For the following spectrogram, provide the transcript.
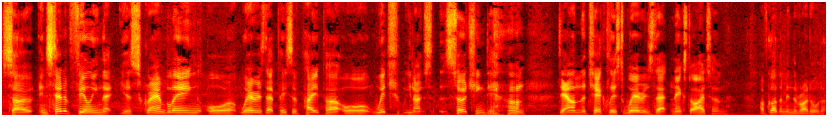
So instead of feeling that you're scrambling or where is that piece of paper or which, you know, searching down down the checklist, where is that next item? I've got them in the right order.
